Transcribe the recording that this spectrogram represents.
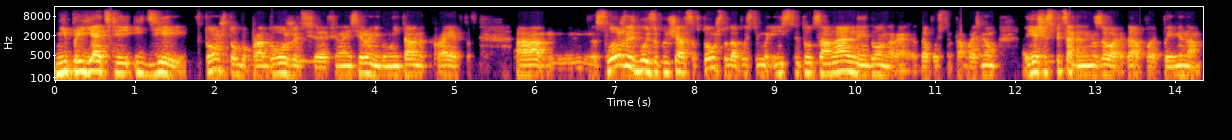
неприятия идеи в том, чтобы продолжить э, финансирование гуманитарных проектов. А, сложность будет заключаться в том, что, допустим, институциональные доноры, допустим, там возьмем, я сейчас специально не называю да, по, по именам,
